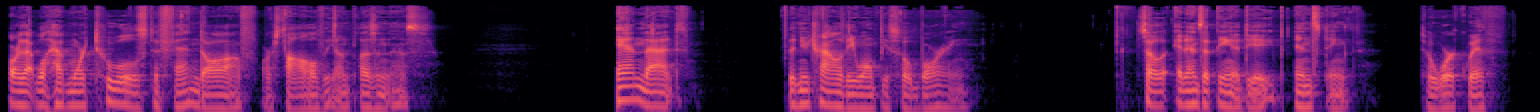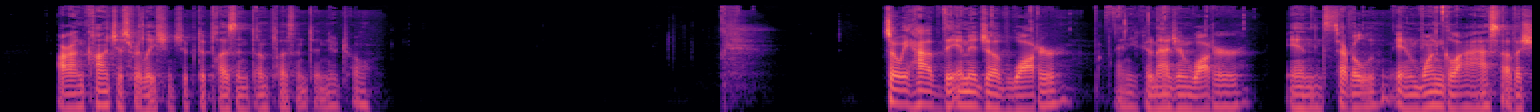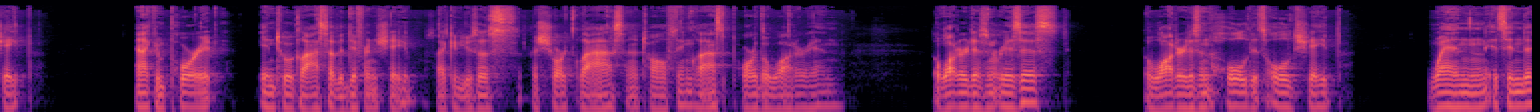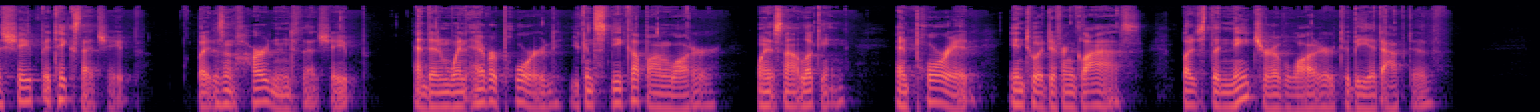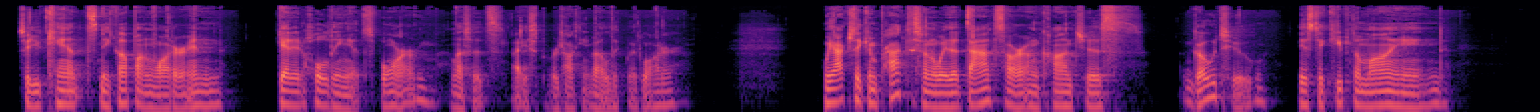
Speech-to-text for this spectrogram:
or that we'll have more tools to fend off or solve the unpleasantness. And that the neutrality won't be so boring. So it ends up being a deep instinct to work with our unconscious relationship to pleasant, unpleasant, and neutral. So we have the image of water, and you can imagine water in several in one glass of a shape. And i can pour it into a glass of a different shape. So i could use a, a short glass and a tall thin glass pour the water in. The water doesn't resist the water doesn't hold its old shape when it's in this shape it takes that shape but it doesn't harden to that shape and then whenever poured you can sneak up on water when it's not looking and pour it into a different glass but it's the nature of water to be adaptive. So you can't sneak up on water and get it holding its form, unless it's ice, but we're talking about liquid water. We actually can practice in a way that that's our unconscious go to, is to keep the mind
